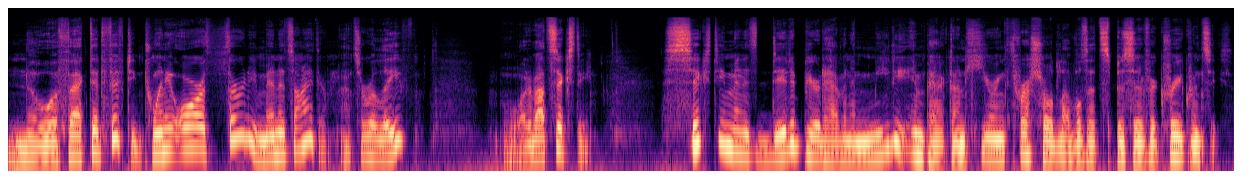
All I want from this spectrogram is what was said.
No effect at 15, 20, or 30 minutes either. That's a relief. What about 60? 60 minutes did appear to have an immediate impact on hearing threshold levels at specific frequencies.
